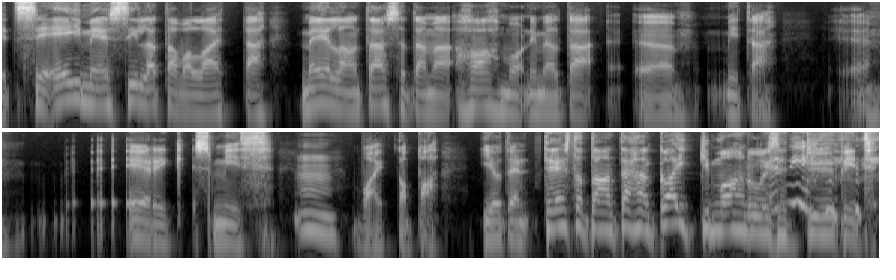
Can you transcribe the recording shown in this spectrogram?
et se ei mene sillä tavalla, että meillä on tässä tämä hahmo nimeltä ö, mitä, ö, Eric Smith mm. vaikkapa. Joten testataan tähän kaikki mahdolliset Niin. tyypit.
